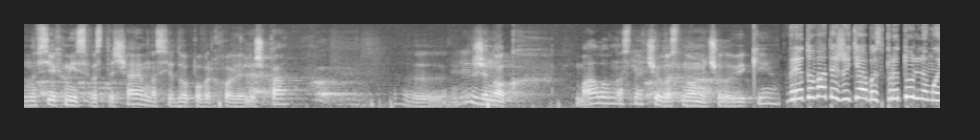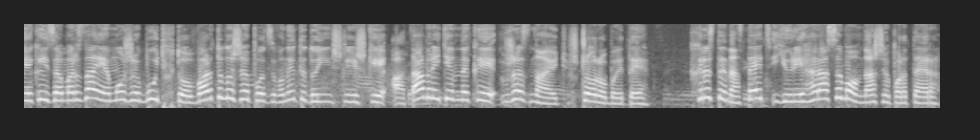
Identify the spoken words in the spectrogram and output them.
На всіх місць вистачає. У нас є двоповерхові ліжка. Е, Жінок мало в нас ночі, в основному чоловіки. Врятувати життя безпритульному, який замерзає, може будь-хто. Варто лише подзвонити до нічліжки, а там рятівники вже знають, що робити. Христина Стець, Юрій Герасимов, наш репортер.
